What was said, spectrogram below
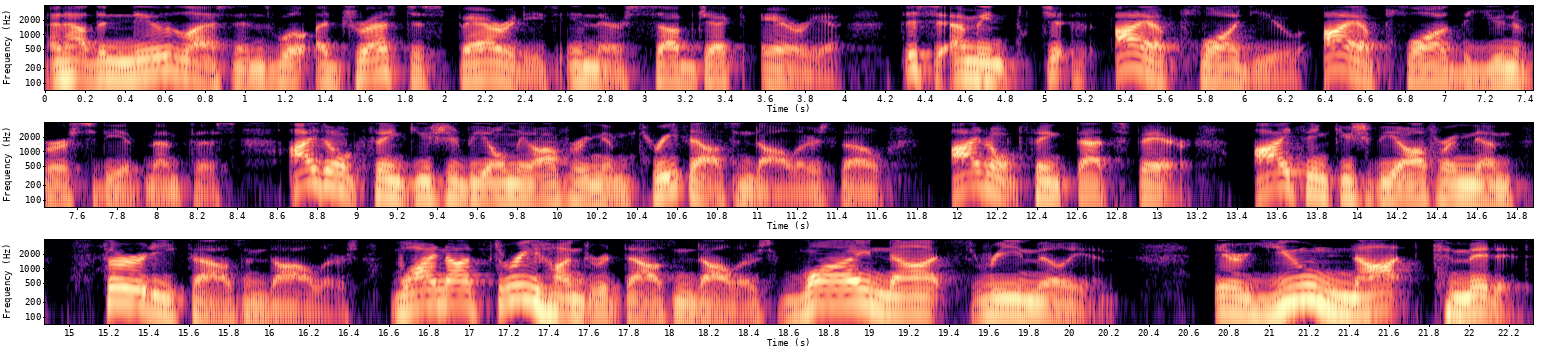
and how the new lessons will address disparities in their subject area. This, I mean, I applaud you. I applaud the University of Memphis. I don't think you should be only offering them $3,000 though. I don't think that's fair. I think you should be offering them $30,000. Why not $300,000? Why not 3 million? Are you not committed?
